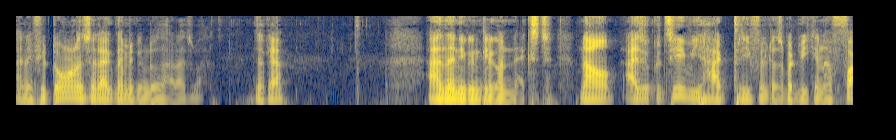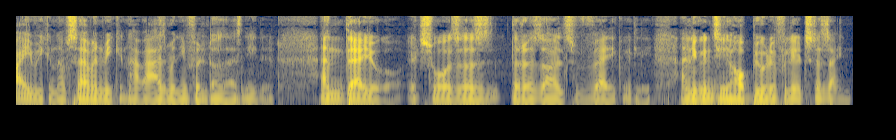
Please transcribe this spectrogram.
And if you don't want to select them you can do that as well. Okay and then you can click on next. Now as you could see we had three filters but we can have five we can have seven we can have as many filters as needed. And there you go. It shows us the results very quickly. And you can see how beautifully it's designed.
